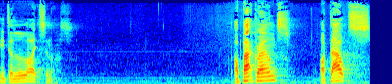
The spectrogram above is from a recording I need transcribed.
He delights in us. Our backgrounds, our doubts,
